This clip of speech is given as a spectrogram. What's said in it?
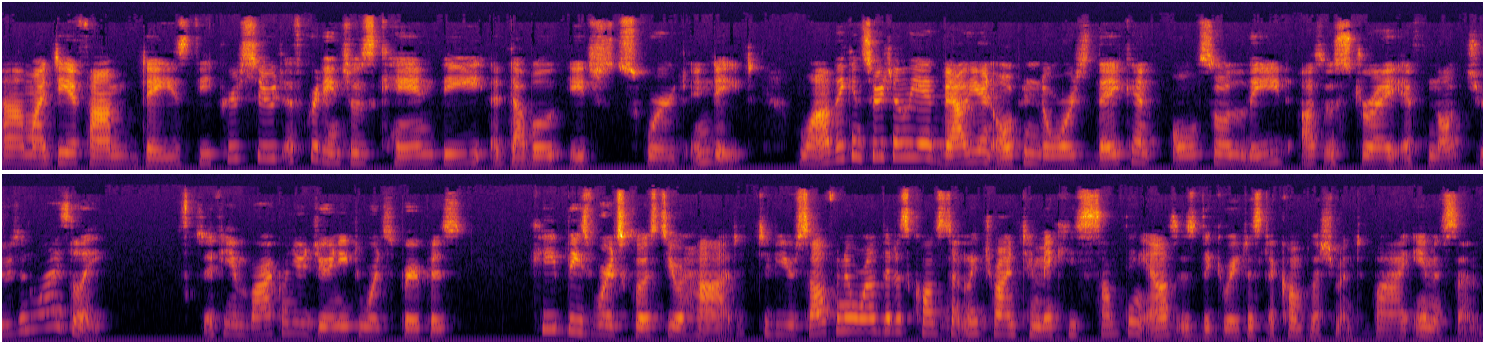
uh, my dear PharmDs, the pursuit of credentials can be a double-edged sword indeed. While they can certainly add value and open doors, they can also lead us astray if not chosen wisely. So if you embark on your journey towards purpose, keep these words close to your heart. To be yourself in a world that is constantly trying to make you something else is the greatest accomplishment by Emerson.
